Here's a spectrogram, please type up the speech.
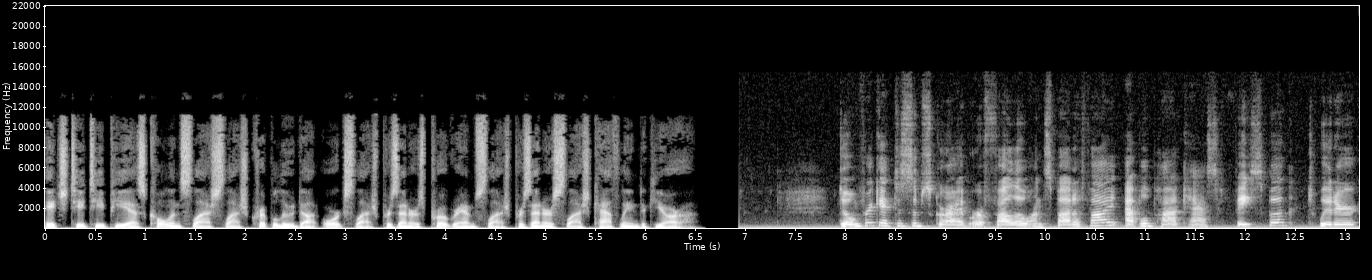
https colon slash slash kripalu.org slash presenters program slash presenters slash Kathleen DiChiara Don't forget to subscribe or follow on Spotify, Apple Podcasts, Facebook, Twitter,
